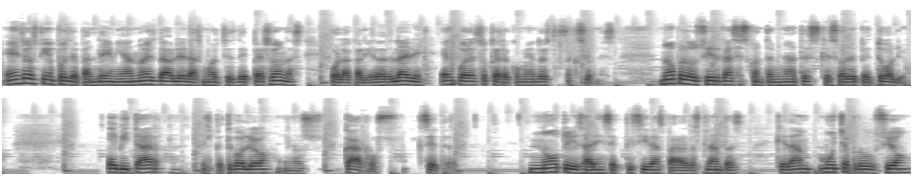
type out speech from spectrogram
En estos tiempos de pandemia no es dable las muertes de personas por la calidad del aire, es por eso que recomiendo estas acciones. No producir gases contaminantes que son el petróleo, evitar el petróleo en los carros, etc. No utilizar insecticidas para las plantas que dan mucha producción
